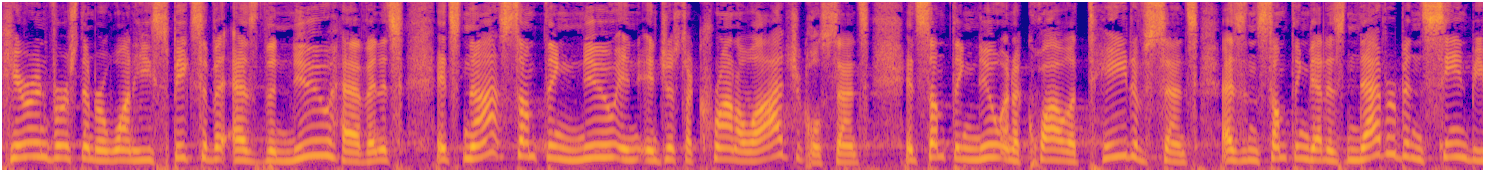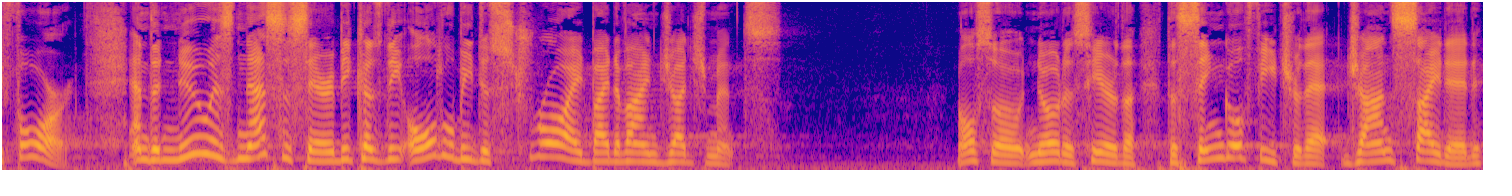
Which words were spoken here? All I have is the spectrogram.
Here in verse number one, he speaks of it as the new heaven. It's, it's not something new in, in just a chronological sense, it's something new in a qualitative sense, as in something that has never been seen before. And the new is necessary because the old will be destroyed by divine judgments. Also, notice here the, the single feature that John cited,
